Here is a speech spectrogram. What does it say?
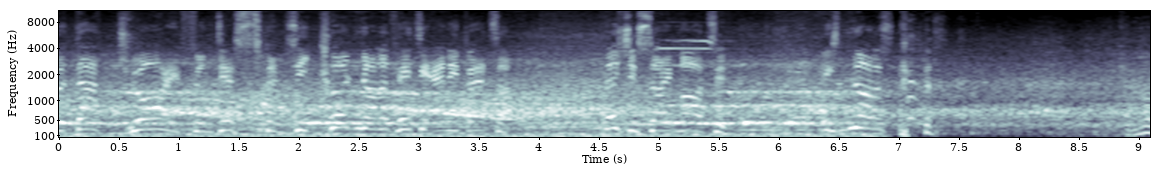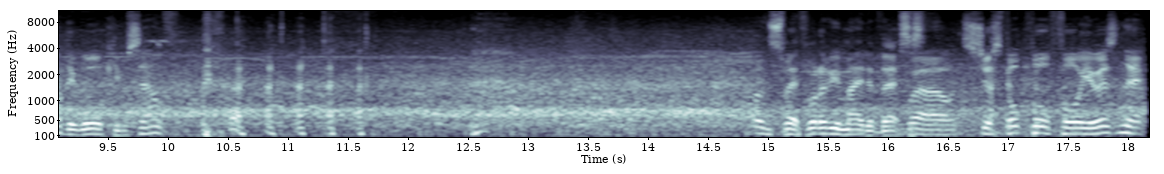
But that drive from distance, he could not have hit it any better. Let's just say, Martin, he's not as... hardly walk himself. Alan Smith, what have you made of this? Well, it's just football for you, isn't it?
